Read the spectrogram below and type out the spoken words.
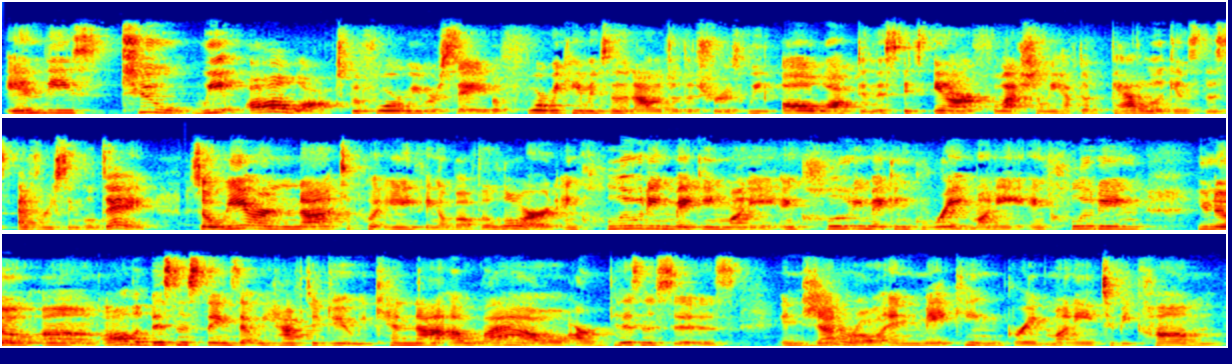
In these two, we all walked before we were saved, before we came into the knowledge of the truth. We all walked in this. It's in our flesh, and we have to battle against this every single day. So we are not to put anything above the Lord, including making money, including making great money, including, you know, um, all the business things that we have to do. We cannot allow our businesses in general and making great money to become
